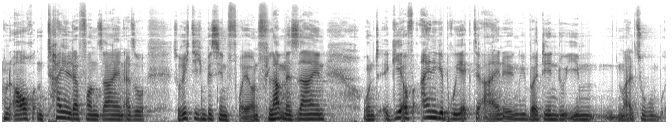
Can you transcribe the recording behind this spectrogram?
und auch ein Teil davon sein, also so richtig ein bisschen Feuer und Flamme sein und geh auf einige Projekte ein, irgendwie bei denen du ihm mal zu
